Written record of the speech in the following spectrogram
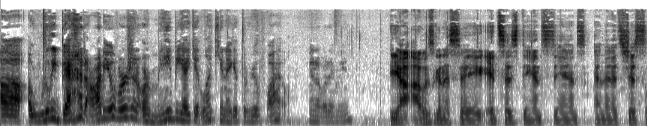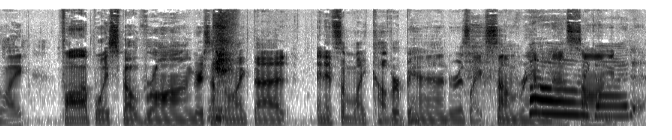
uh, a really bad audio version, or maybe I get lucky and I get the real file. You know what I mean? Yeah, I was gonna say it says Dance Dance, and then it's just like Fall Out Boy spelled wrong or something like that, and it's some like cover band or it's like some random ass Oh song. my god.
